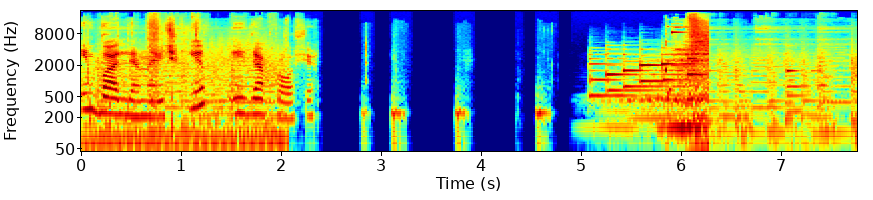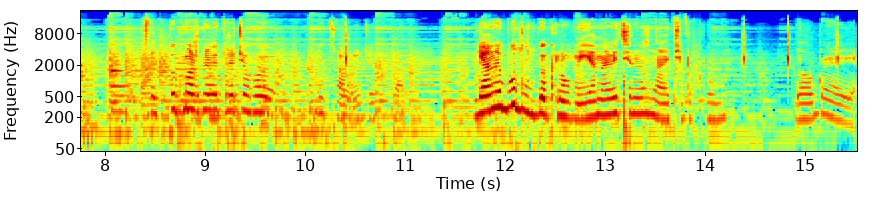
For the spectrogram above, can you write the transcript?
Імба для новичків і для профі. Тут можна від третього лица вроді грати. Я не буду в бекрумі, я навіть і не знаю ці бекруми. Добре.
